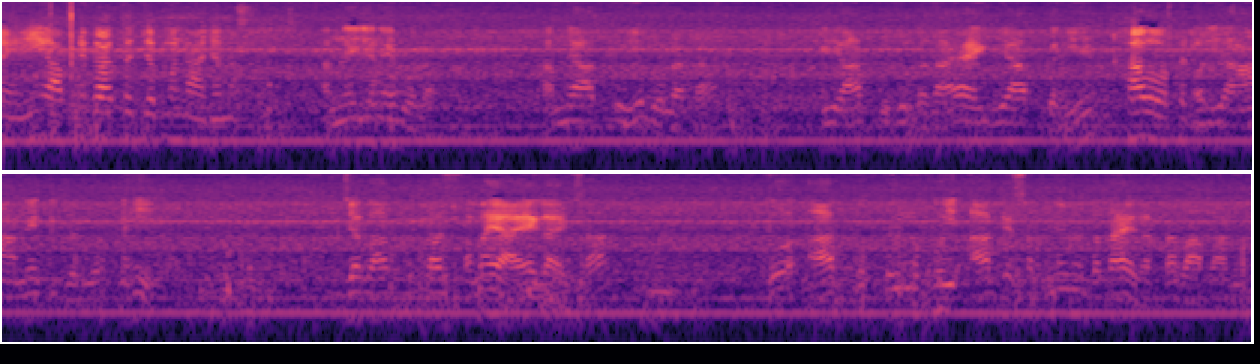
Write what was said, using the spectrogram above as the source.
नहीं आपने कहा था जब मन आ जाना। हमने ये नहीं बोला। हमने आपको ये बोला था कि आपको जो बताया है ये आप करिए। हाँ बाबा और यहाँ आने की ज़रूरत नहीं है। जब आपके पास समय आएगा ऐसा तो आपको कोई ना कोई आके सपने में बताएगा तब आप आना।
